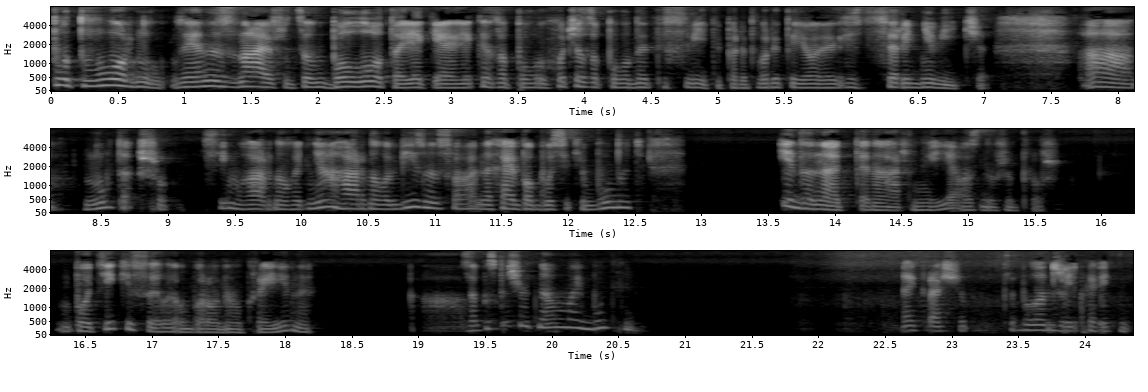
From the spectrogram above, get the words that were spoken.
потворну, я не знаю, що це болото, яке, яке заполо, хоче заполонити світ і перетворити його в середньовіччя. А, ну так що, всім гарного дня, гарного бізнесу, нехай бабусики будуть. І донатьте на армію, я вас дуже прошу. Бо тільки Сили оборони України забезпечують нам майбутнє. Найкраще. Це була Анжеліка Різник.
